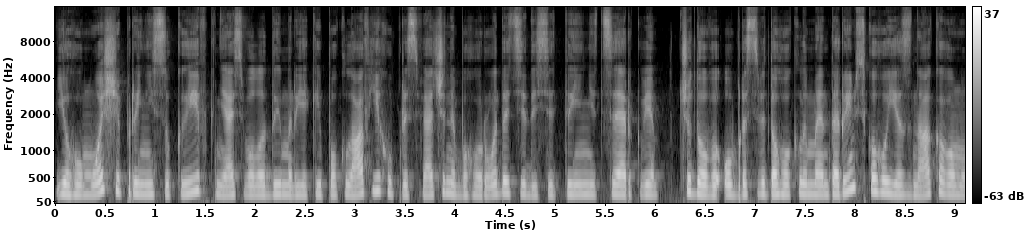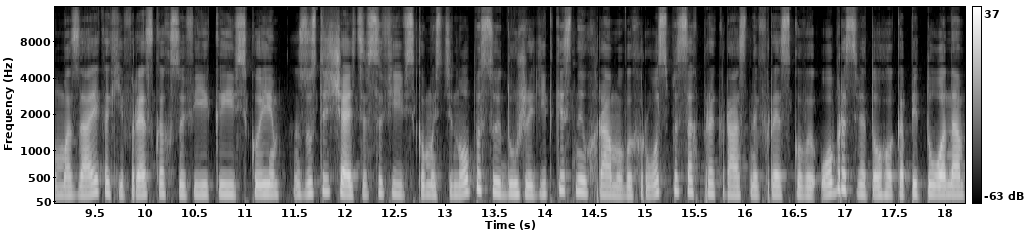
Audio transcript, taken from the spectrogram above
Його мощі приніс у Київ князь Володимир, який поклав їх у присвячене Богородиці Десятинній церкві. Чудовий образ святого Климента Римського є знаковим у мозаїках і фресках Софії Київської. Зустрічається в Софіївському стінопису дуже рідкісний у храмових розписах прекрасний фресковий образ святого Капітона.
